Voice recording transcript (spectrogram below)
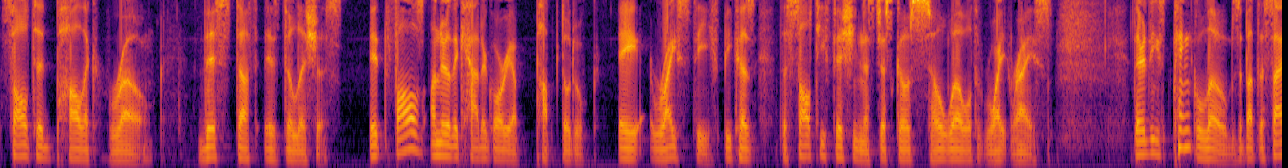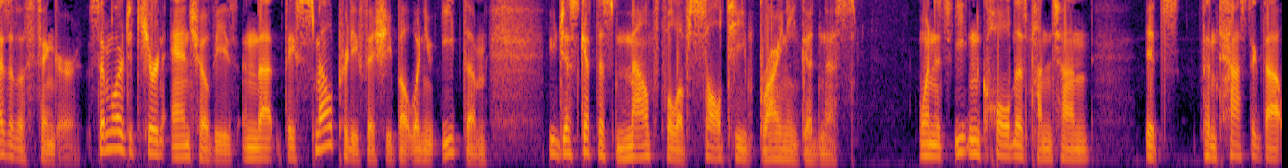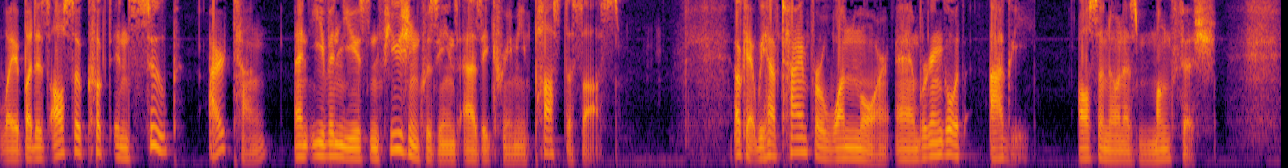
salted pollock roe. This stuff is delicious. It falls under the category of papdoruk, a rice thief, because the salty fishiness just goes so well with white rice. They're these pink lobes about the size of a finger, similar to cured anchovies in that they smell pretty fishy, but when you eat them, you just get this mouthful of salty, briny goodness. When it's eaten cold as panchan, it's fantastic that way, but it's also cooked in soup, artang, and even used in fusion cuisines as a creamy pasta sauce. Okay, we have time for one more, and we're going to go with agi, also known as monkfish.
